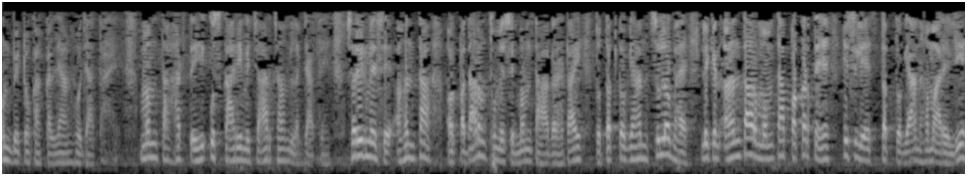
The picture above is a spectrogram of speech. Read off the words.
उन बेटों का कल्याण हो जाता है। ममता हटते ही उस कार्य में चार चाँद लग जाते हैं। शरीर में से अहंता और पदार्थों में से ममता अगर हटाई तो तत्व ज्ञान सुलभ है। लेकिन अहंता और ममता पकड़ते हैं, इसलिए तत्व ज्ञान हमारे लिए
